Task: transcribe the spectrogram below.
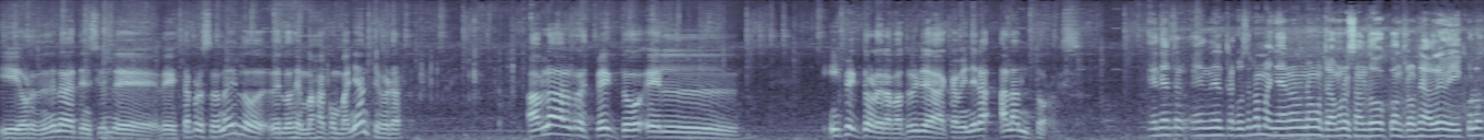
Y ordene la detención de, de esta persona y lo- de los demás acompañantes, ¿verdad? Habla al respecto el inspector de la patrulla caminera, Alan Torres. En el, en transcurso de la mañana nos encontramos realizando control general de vehículos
